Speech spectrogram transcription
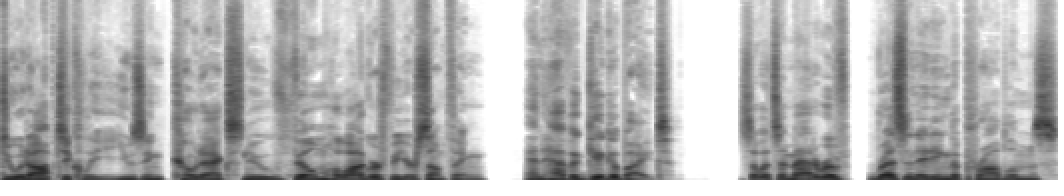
do it optically using Kodak's new film holography or something and have a gigabyte. So it's a matter of resonating the problems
